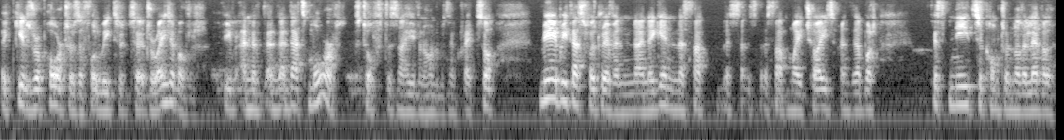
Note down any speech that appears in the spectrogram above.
it gives reporters a full week to, to, to write about it, and, and, and that's more stuff that's not even 100 percent correct. So maybe that's what driven. And again, that's not that's, that's not my choice, but this needs to come to another level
